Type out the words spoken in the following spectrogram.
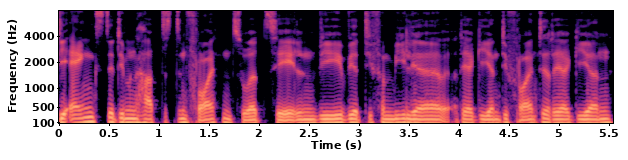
die Ängste, die man hat, es den Freunden zu erzählen, wie wird die Familie reagieren, die Freunde reagieren.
